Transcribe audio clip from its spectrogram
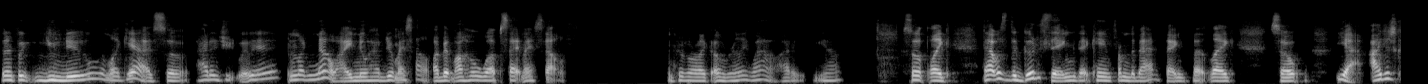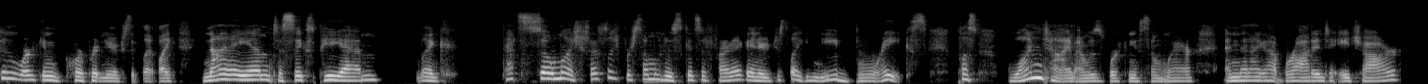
They're like, but you knew? I'm like, yeah. So how did you? I'm like, no, I knew how to do it myself. I built my whole website myself. And people are like, oh, really? Wow. How did you know? So like that was the good thing that came from the bad thing. But like, so yeah, I just couldn't work in corporate New York City, like, like 9 a.m. to 6 p.m. Like that's so much, especially for someone who's schizophrenic and you just like need breaks. Plus, one time I was working somewhere and then I got brought into HR,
